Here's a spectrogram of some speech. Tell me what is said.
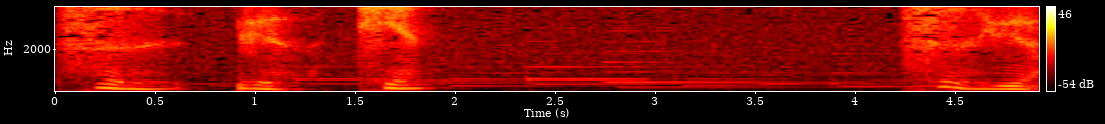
四月天。四月，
